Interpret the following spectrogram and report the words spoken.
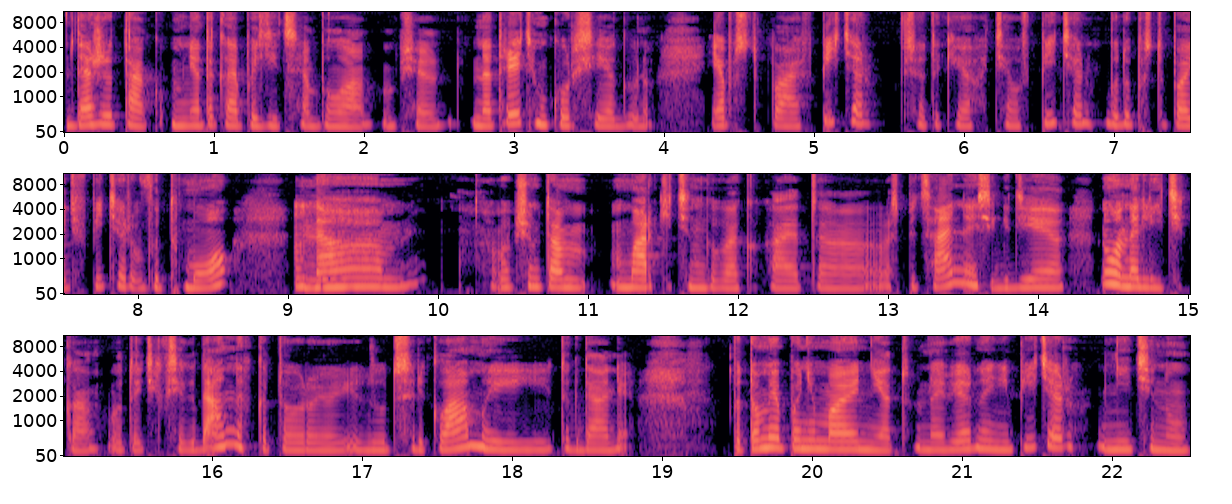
даже так, у меня такая позиция была вообще на третьем курсе. Я говорю, я поступаю в Питер, все-таки я хотела в Питер, буду поступать в Питер в ТМО uh-huh. на в общем, там маркетинговая какая-то специальность, где, ну, аналитика вот этих всех данных, которые идут с рекламы и так далее. Потом я понимаю, нет, наверное, не Питер, не тяну.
